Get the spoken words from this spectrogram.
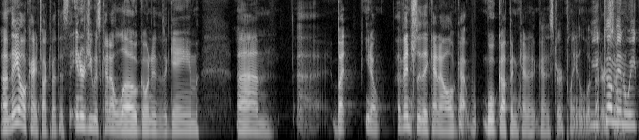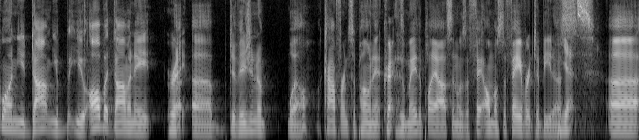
um, they all kind of talked about this. The energy was kind of low going into the game, um, uh, but you know, eventually they kind of all got woke up and kind of kind of started playing a little bit You better. come so- in week one, you dom, you you all but dominate Right. a, a division of well, a conference opponent Correct. who made the playoffs and was a fa- almost a favorite to beat us. Yes. Uh,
